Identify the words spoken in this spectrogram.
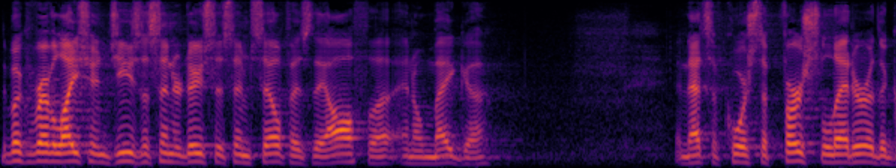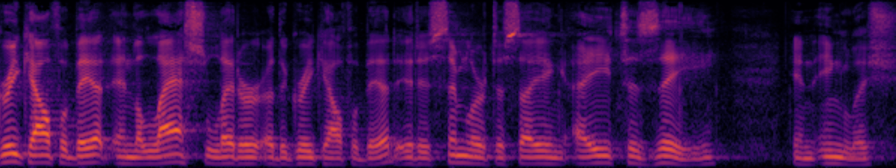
the book of Revelation, Jesus introduces himself as the Alpha and Omega. And that's, of course, the first letter of the Greek alphabet and the last letter of the Greek alphabet. It is similar to saying A to Z in English,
